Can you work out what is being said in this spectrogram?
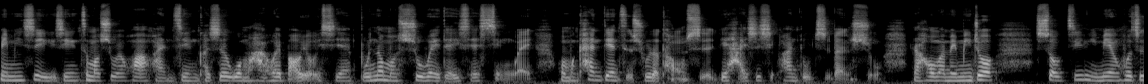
明明是已经这么数位化环境，可是我们还会保有一些不那么数位的一些行为。我们看电子书的同时，也还是喜欢读纸本书。然后我们明明就手机里面或者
